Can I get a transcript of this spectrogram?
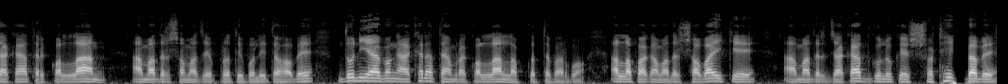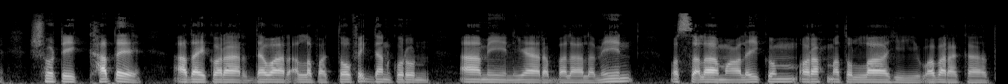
জাকাতের কল্যাণ আমাদের সমাজে প্রতিফলিত হবে। দুনিয়া এবং আখেরাতে আমরা কল্যাণ লাভ করতে পারব। আল্লাহ পাক আমাদের সবাইকে আমাদের জাকাতগুলোকে সঠিকভাবে সঠিক খাতে আদায় করার, দেওয়ার আল্লাহ পাক তৌফিক দান করুন। আমিন ইয়া রাব্বাল আলমিন আসসালামু আলাইকুম ওরহমতুল্লাহি ওবরাকাত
